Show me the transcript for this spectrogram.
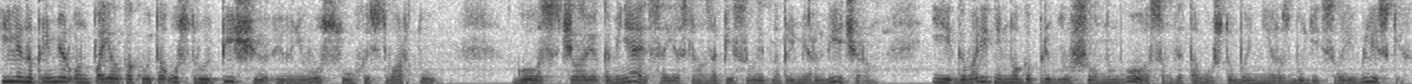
или, например, он поел какую-то острую пищу и у него сухость во рту. Голос человека меняется, если он записывает, например, вечером – и говорит немного приглушенным голосом для того, чтобы не разбудить своих близких.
